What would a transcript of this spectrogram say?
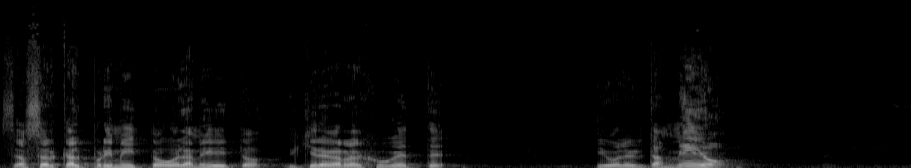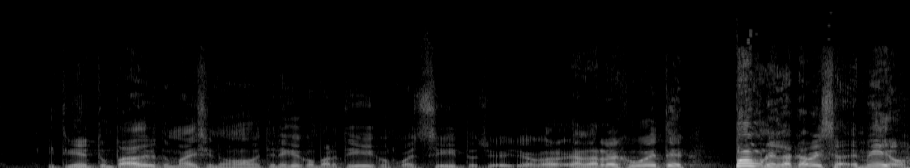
Se acerca el primito o el amiguito y quiere agarrar el juguete y vos le gritas, mío. Y tiene tu padre, tu madre, y dice, no, tenés que compartir con Juancito. Agarra el juguete, ¡pum! en la cabeza, es mío.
